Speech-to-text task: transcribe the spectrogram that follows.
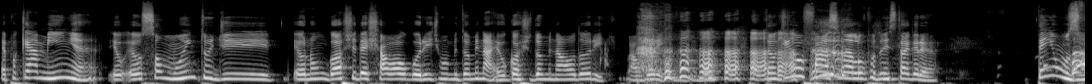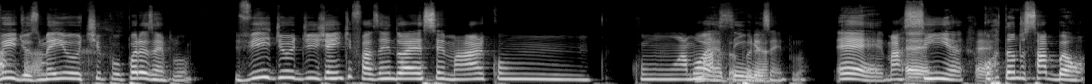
É porque a minha, eu, eu sou muito de. Eu não gosto de deixar o algoritmo me dominar. Eu gosto de dominar o algoritmo. algoritmo? Então, o que eu faço na lupa do Instagram? Tem uns vídeos meio tipo, por exemplo, vídeo de gente fazendo ASMR com, com a moeba, por exemplo. É, massinha, É, é. cortando sabão.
